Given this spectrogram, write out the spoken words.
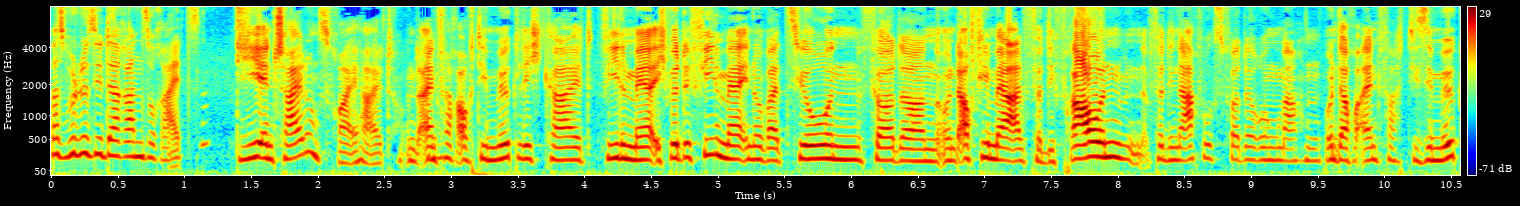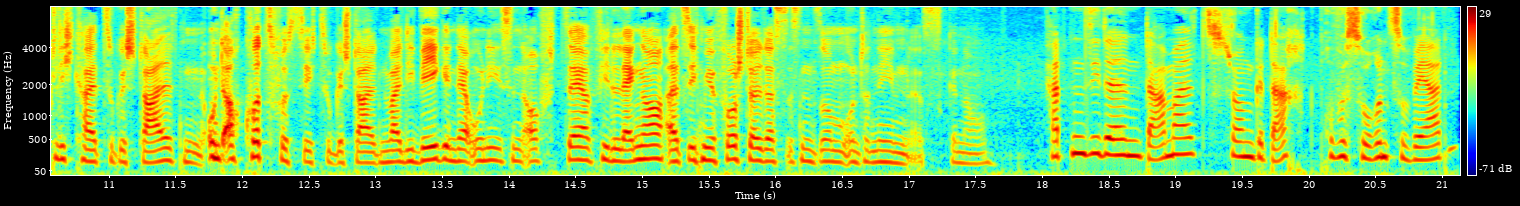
Was würde Sie daran so reizen? Die Entscheidungsfreiheit und einfach auch die Möglichkeit, viel mehr, ich würde viel mehr Innovationen fördern und auch viel mehr für die Frauen, für die Nachwuchsförderung machen und auch einfach diese Möglichkeit zu gestalten und auch kurzfristig zu gestalten, weil die Wege in der Uni sind oft sehr viel länger, als ich mir vorstelle, dass es in so einem Unternehmen ist. Genau. Hatten Sie denn damals schon gedacht, Professorin zu werden?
